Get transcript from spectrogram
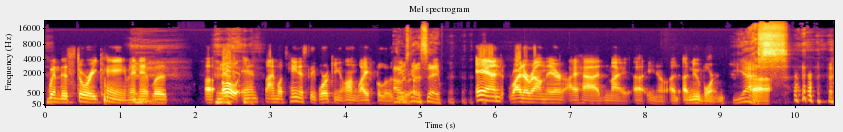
when this story came, and it was. Uh, oh, and simultaneously working on Life Below Zero. I was going to say, and right around there, I had my, uh, you know, a, a newborn, yes. at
